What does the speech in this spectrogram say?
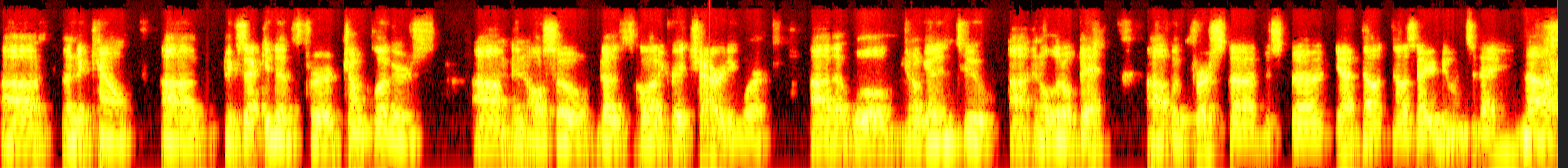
uh, an account uh, executive for Junkluggers, um, and also does a lot of great charity work that we'll you know get into in a little bit. but first, just yeah, tell, tell, us how you're doing today, and,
